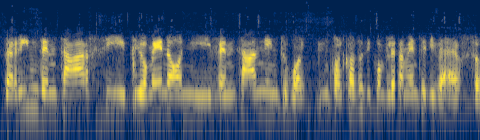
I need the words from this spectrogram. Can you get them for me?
da reinventarsi più o meno ogni vent'anni in, in qualcosa di completamente diverso.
